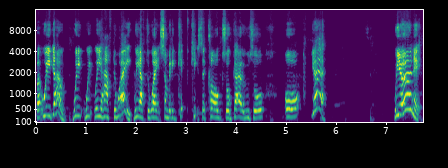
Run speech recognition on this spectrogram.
But we don't. We we, we have to wait. We have to wait. Somebody kicks their clogs or goes or or yeah. We earn it.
